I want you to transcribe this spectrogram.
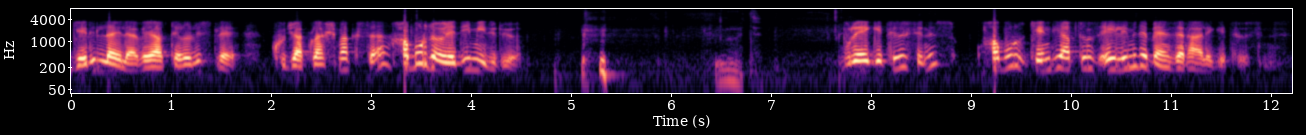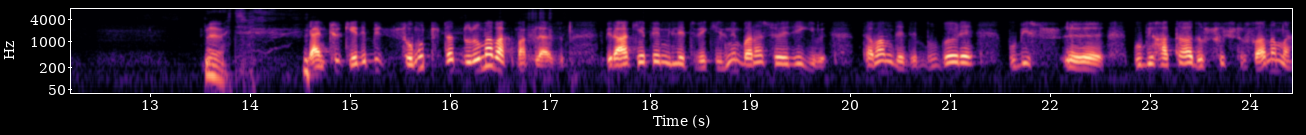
gerillayla veya teröristle kucaklaşmaksa ha burada öyle değil miydi diyor. evet. Buraya getirirseniz ha bu kendi yaptığınız eylemi de benzer hale getirirsiniz. Evet. Yani Türkiye'de bir somut da duruma bakmak lazım. Bir AKP milletvekilinin bana söylediği gibi tamam dedi bu böyle bu bir e, bu bir hatadır suçtur falan ama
